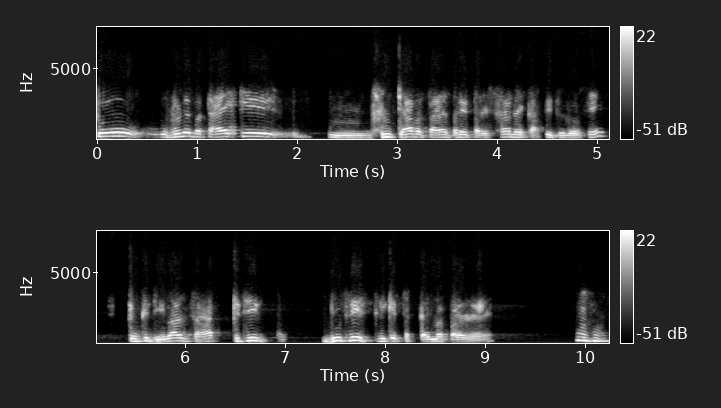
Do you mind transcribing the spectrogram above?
तो उन्होंने बताया कि हम क्या बताएँ बड़े परेशान है काफ़ी दिनों से क्योंकि दीवान साहब किसी दूसरी स्त्री के चक्कर में पड़ रहे हैं हम्म, हम्म।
